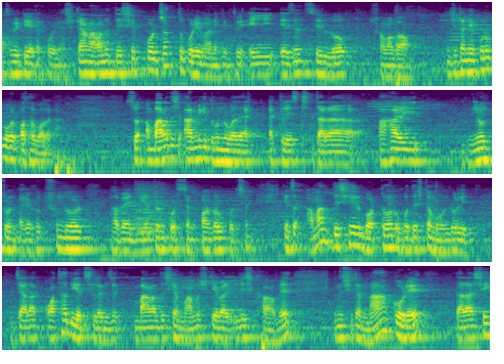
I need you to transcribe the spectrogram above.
অথরিটি এটা করে আসে। কারণ আমাদের দেশে পর্যাপ্ত পরিমাণে কিন্তু এই এজেন্সির লোক সমাগম, যেটা নিয়ে কোনো প্রকার কথা বলে না। সো বাংলাদেশ আর্মিকে ধন্যবাদ অ্যাটলিস্ট তারা পাহাড়ি নিয়ন্ত্রণটাকে খুব সুন্দরভাবে নিয়ন্ত্রণ করছেন কন্ট্রোল করছেন কিন্তু আমার দেশের বর্তমান উপদেষ্টা মণ্ডলী যারা কথা দিয়েছিলেন যে বাংলাদেশের মানুষকে এবার ইলিশ খাওয়াবে, কিন্তু সেটা না করে তারা সেই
